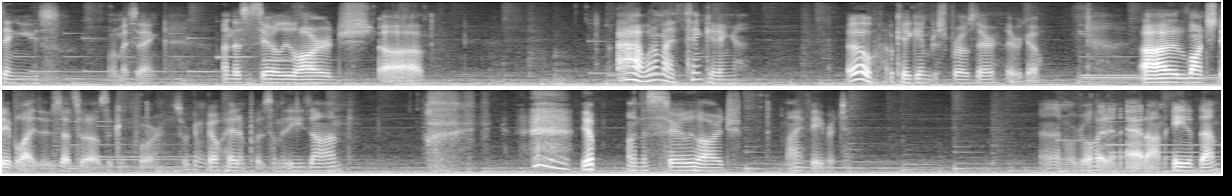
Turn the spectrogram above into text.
thingies. What am I saying? Unnecessarily large, uh... Ah, what am I thinking? Oh, okay, game just froze there. There we go. Uh, launch stabilizers, that's what I was looking for. So we're gonna go ahead and put some of these on. yep, unnecessarily large. My favorite. And then we'll go ahead and add on eight of them.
